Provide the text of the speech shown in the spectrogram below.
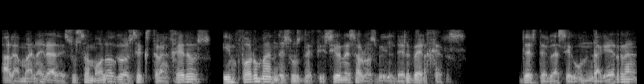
A la manera de sus homólogos extranjeros, informan de sus decisiones a los Bilderbergers. Desde la Segunda Guerra,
